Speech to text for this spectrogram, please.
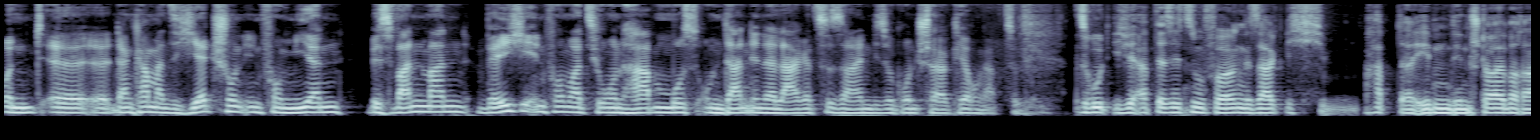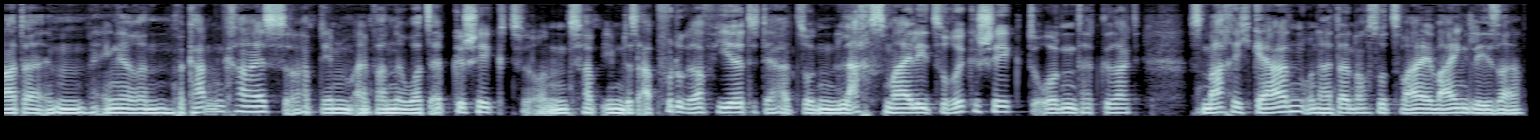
Und äh, dann kann man sich jetzt schon informieren, bis wann man welche Informationen haben muss, um dann in der Lage zu sein, diese Grundsteuererklärung abzugeben. Also gut, ich habe das jetzt nur vorhin gesagt, ich habe da eben den Steuerberater im engeren Bekanntenkreis, habe dem einfach eine WhatsApp geschickt und habe ihm das abfotografiert. Der hat so ein Lachsmiley zurückgeschickt und hat gesagt, das mache ich gern und hat dann noch so zwei Weingläser.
